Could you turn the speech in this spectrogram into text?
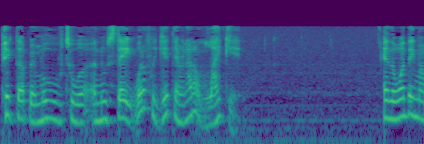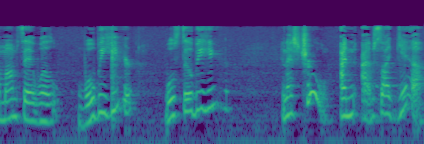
picked up and moved to a, a, new state. What if we get there and I don't like it? And the one thing my mom said, well, we'll be here. We'll still be here. And that's true. I, I was like, yeah,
